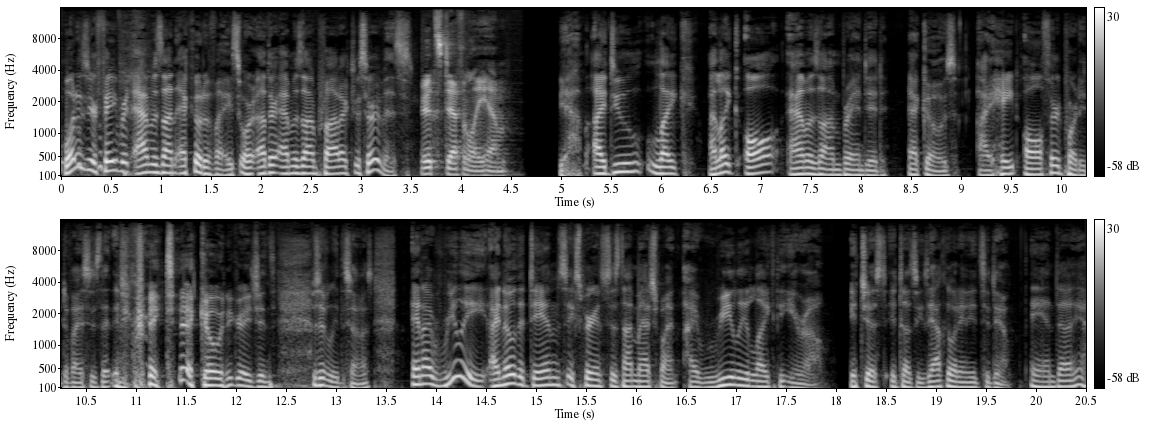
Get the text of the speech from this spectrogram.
what is your favorite Amazon Echo device or other Amazon product or service? It's definitely him. Yeah, I do like I like all Amazon branded Echoes. I hate all third party devices that integrate Echo integrations, specifically the Sonos. And I really I know that Dan's experience does not match mine. I really like the Eero. It just it does exactly what I need to do. And uh, yeah.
